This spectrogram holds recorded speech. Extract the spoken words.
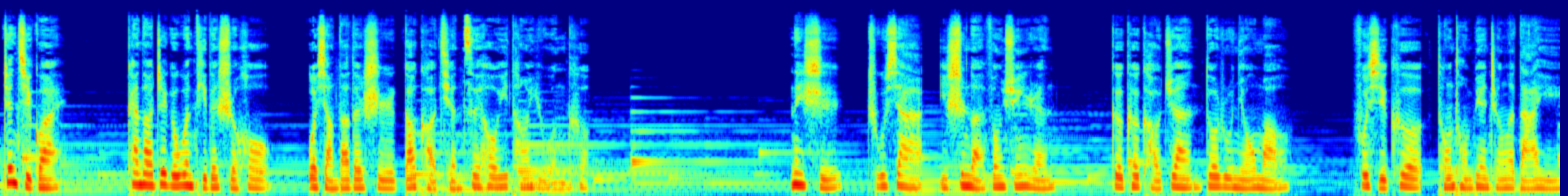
真奇怪，看到这个问题的时候，我想到的是高考前最后一堂语文课。那时初夏已是暖风熏人，各科考卷多如牛毛，复习课统统变成了答疑。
